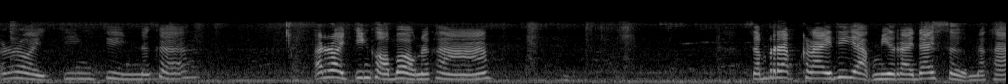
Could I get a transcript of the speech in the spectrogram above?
อร่อยจริงจริงนะคะ อร่อยจริงขอบอกนะคะสำหรับใครที่อยากมีรายได้เสริมนะคะ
